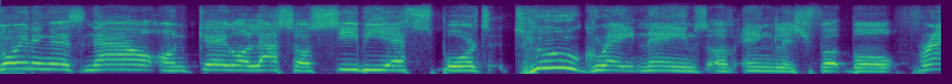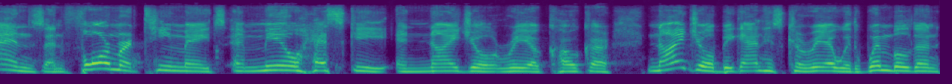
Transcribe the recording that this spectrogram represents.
Joining us now on Que Golazo, CBS Sports, two great names of English football, friends and former teammates, Emile Heskey and Nigel Reo-Coker. Nigel began his career with Wimbledon,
